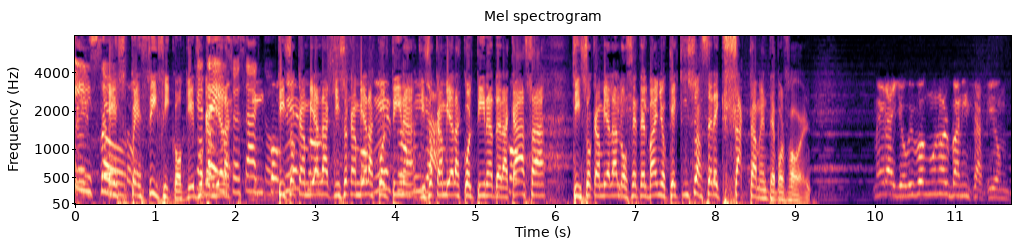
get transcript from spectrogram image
te hizo? específico. Quiso ¿Qué te cambiar hizo? la- Exacto. Quiso eso- cambiar, la, quiso cambiar las eso, cortinas, mira. quiso cambiar las cortinas de la casa, quiso cambiar la loseta del baño. ¿Qué quiso hacer exactamente, por favor? Mira, yo vivo en una urbanización.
